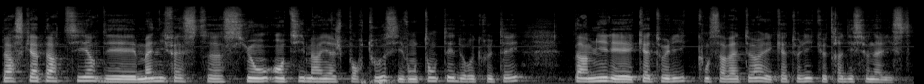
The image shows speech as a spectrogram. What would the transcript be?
parce qu'à partir des manifestations anti-mariage pour tous, ils vont tenter de recruter parmi les catholiques conservateurs et les catholiques traditionnalistes.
